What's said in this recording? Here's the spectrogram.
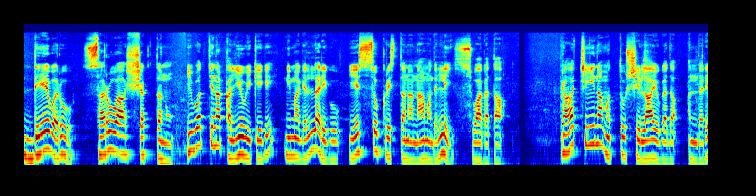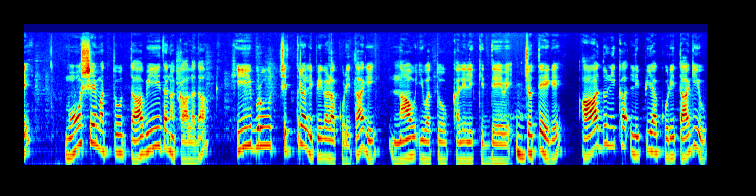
ದೇವರು ಸರ್ವಶಕ್ತನು. ಇವತ್ತಿನ ಕಲಿಯುವಿಕೆಗೆ ನಿಮಗೆಲ್ಲರಿಗೂ ಯೇಸು ಕ್ರಿಸ್ತನ ನಾಮದಲ್ಲಿ ಸ್ವಾಗತ. ಪ್ರಾಚೀನ ಮತ್ತು ಶಿಲಾಯುಗದ ಅಂದರೆ ಮೋಶೆ ಮತ್ತು ದಾವೀದನ ಕಾಲದ ಹೀಬ್ರೂ ಚಿತ್ರಲಿಪಿಗಳ ಕುರಿತಾಗಿ ನಾವು ಇವತ್ತು ಕಲಿಲಿಕ್ಕಿದ್ದೇವೆ. ಜೊತೆಗೆ ಆಧುನಿಕ ಲಿಪಿಯ ಕುರಿತಾಗಿಯೂ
